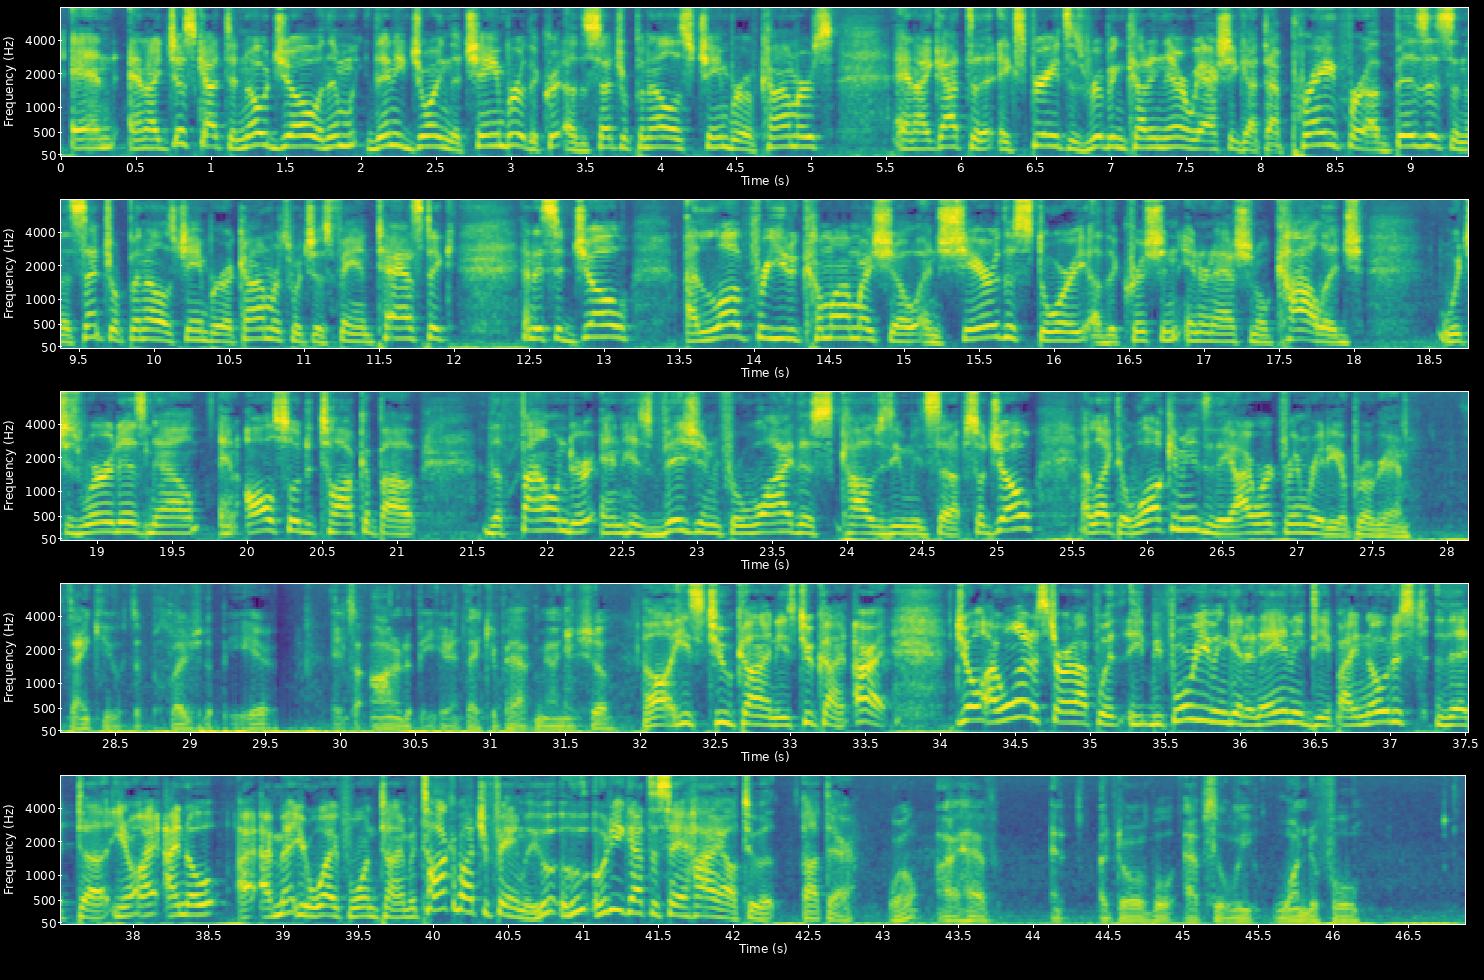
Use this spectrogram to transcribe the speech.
and and I just got to know Joe, and then then he joined the chamber, the uh, the Central Pinellas Chamber of Commerce, and I got to experience his ribbon cutting there. We actually got to pray for a business in the Central Pinellas Chamber of Commerce, which is fantastic. And I said, Joe, I'd love for you to come on my show and share the story of the Christian International College which is where it is now, and also to talk about the founder and his vision for why this college is even being set up. So, Joe, I'd like to welcome you to the I Work for Him radio program. Thank you. It's a pleasure to be here. It's an honor to be here, and thank you for having me on your show. Oh, he's too kind. He's too kind. All right, Joe. I want to start off with before we even get in anything deep. I noticed that uh, you know I, I know I, I, met your wife one time, but talk about your family. Who, who, who do you got to say hi out to it out there? Well, I have an adorable, absolutely wonderful,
